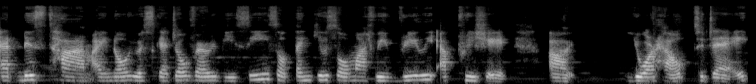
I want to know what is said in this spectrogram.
at this time. I know your schedule very busy, so thank you so much. We really appreciate uh, your help today.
